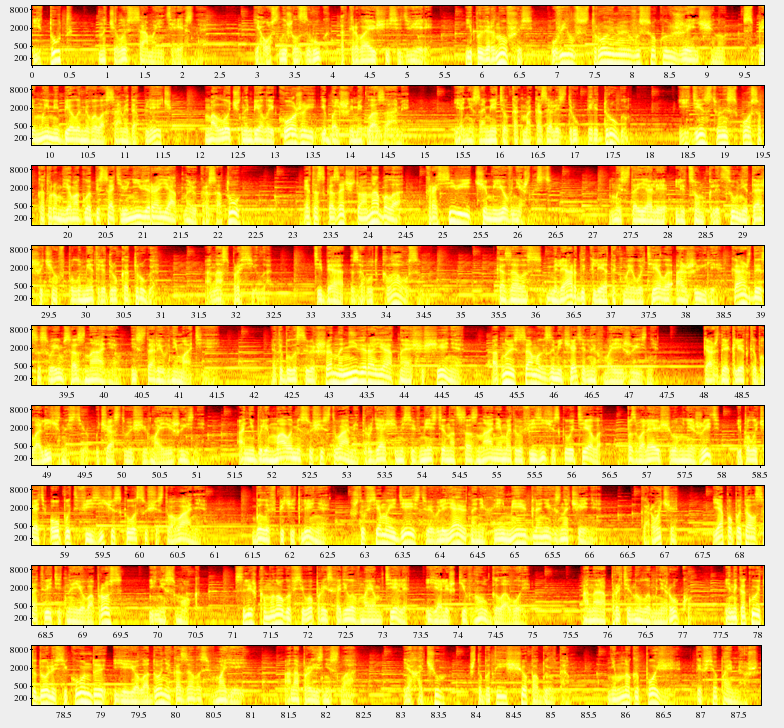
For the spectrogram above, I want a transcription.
И тут началось самое интересное. Я услышал звук открывающейся двери и, повернувшись, увидел стройную высокую женщину с прямыми белыми волосами до плеч, молочно-белой кожей и большими глазами. Я не заметил, как мы оказались друг перед другом. Единственный способ, которым я могу описать ее невероятную красоту, это сказать, что она была красивее, чем ее внешность. Мы стояли лицом к лицу не дальше, чем в полуметре друг от друга. Она спросила, «Тебя зовут Клаусом?» Казалось, миллиарды клеток моего тела ожили, каждая со своим сознанием, и стали внимать ей. Это было совершенно невероятное ощущение, одно из самых замечательных в моей жизни. Каждая клетка была личностью, участвующей в моей жизни. Они были малыми существами, трудящимися вместе над сознанием этого физического тела, позволяющего мне жить и получать опыт физического существования. Было впечатление, что все мои действия влияют на них и имеют для них значение. Короче, я попытался ответить на ее вопрос и не смог. Слишком много всего происходило в моем теле, и я лишь кивнул головой. Она протянула мне руку, и на какую-то долю секунды ее ладонь оказалась в моей. Она произнесла «Я хочу, чтобы ты еще побыл там. Немного позже ты все поймешь».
